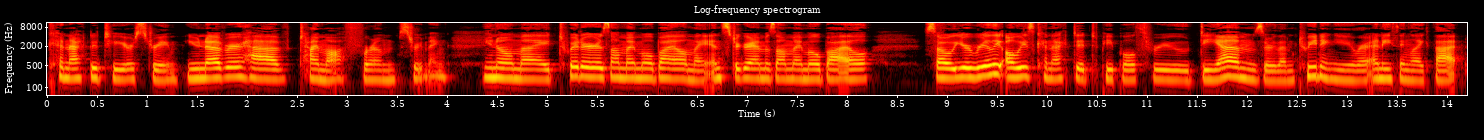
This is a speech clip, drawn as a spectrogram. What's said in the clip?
connected to your stream. You never have time off from streaming. You know, my Twitter is on my mobile, my Instagram is on my mobile. So you're really always connected to people through DMs or them tweeting you or anything like that.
